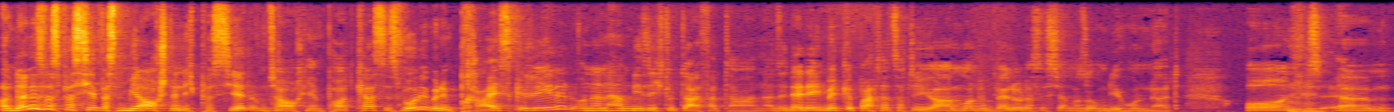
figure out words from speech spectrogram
Und dann ist was passiert, was mir auch ständig passiert, und zwar auch hier im Podcast. Es wurde über den Preis geredet und dann haben die sich total vertan. Also der, der ihn mitgebracht hat, sagte, ja, Montebello, das ist ja immer so um die 100. Und ähm,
